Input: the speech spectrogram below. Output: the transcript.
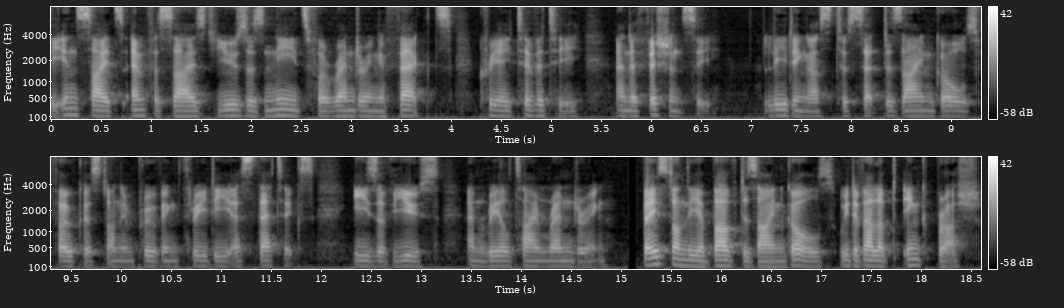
The insights emphasized users' needs for rendering effects, creativity, and efficiency leading us to set design goals focused on improving 3D aesthetics, ease of use, and real-time rendering. Based on the above design goals, we developed InkBrush,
